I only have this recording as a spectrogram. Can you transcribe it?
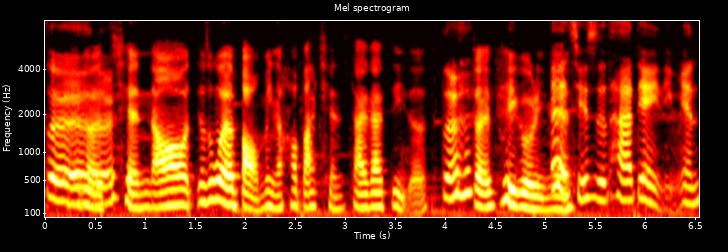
那个钱，然后就是为了保命，然后把钱塞在自己的对 对屁股里面。而且其实他电影里面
